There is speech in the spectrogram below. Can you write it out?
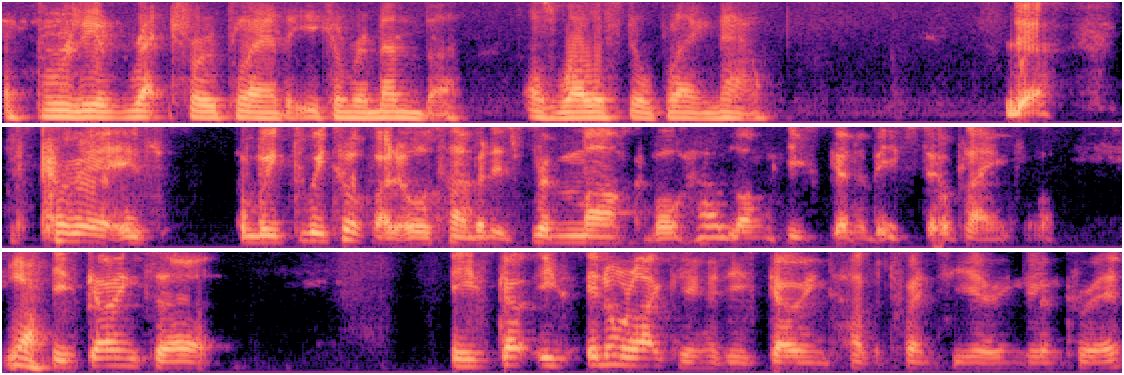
a brilliant retro player that you can remember as well as still playing now. yeah his career is we, we talk about it all the time but it's remarkable how long he's going to be still playing for. Yeah, he's going to he's go he's in all likelihood he's going to have a 20 year England career.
